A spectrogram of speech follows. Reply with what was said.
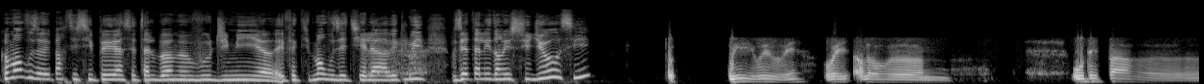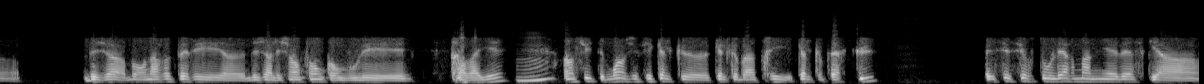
Comment vous avez participé à cet album, vous, Jimmy? Euh, Effectivement, vous étiez là avec lui. Vous êtes allé dans les studios aussi? Oui, oui, oui. Oui, alors, euh, au départ, euh, déjà, bon, on a repéré euh, déjà les chansons qu'on voulait travailler. Mhm. Ensuite, moi, j'ai fait quelques, quelques batteries, quelques percus. Et c'est surtout l'Herman Nieves qui a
